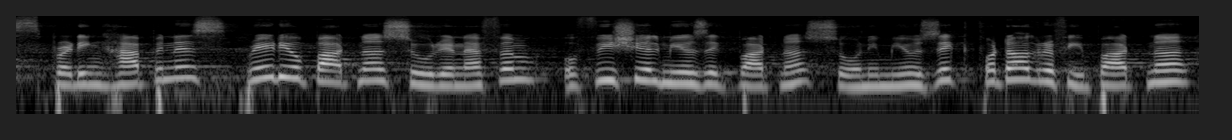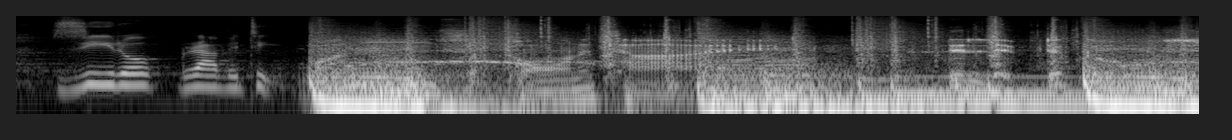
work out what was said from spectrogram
spreading happiness, radio partner Suryan FM, official music partner Sony Music, photography partner Zero Gravity. Once upon a time, there lived a ghost.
